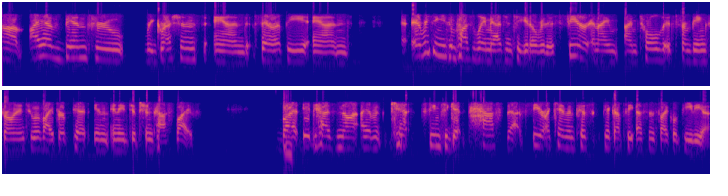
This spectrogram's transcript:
um, I have been through regressions and therapy and everything you can possibly imagine to get over this fear. And I'm I'm told it's from being thrown into a viper pit in an Egyptian past life. But it has not. I haven't can't seem to get past that fear. I can't even pick, pick up the S encyclopedia.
